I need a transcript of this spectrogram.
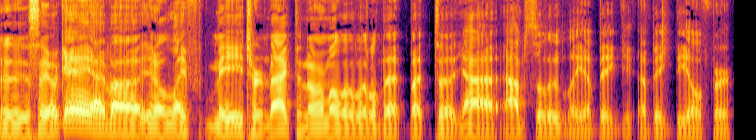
uh, say, okay, I'm, uh, you know, life may turn back to normal a little bit, but uh, yeah, absolutely a big a big deal for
